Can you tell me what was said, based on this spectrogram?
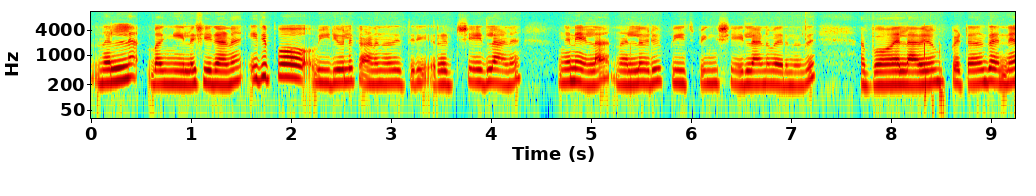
നല്ല ഭംഗിയുള്ള ഷെയ്ഡാണ്. ഇതിപ്പോൾ വീഡിയോയിൽ കാണുന്നത് ഇത്തിരി റെഡ് ഷെയ്ഡിലാണ്. അങ്ങനെയുള്ള നല്ലൊരു പീച്ച് പിങ്ക് ഷെയ്ഡിലാണ് വരുന്നത്. അപ്പോൾ എല്ലാവരും പെട്ടെന്ന് തന്നെ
